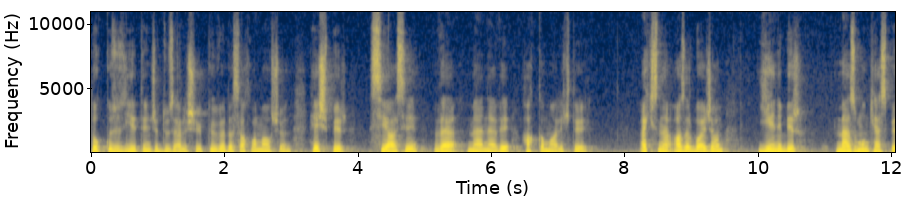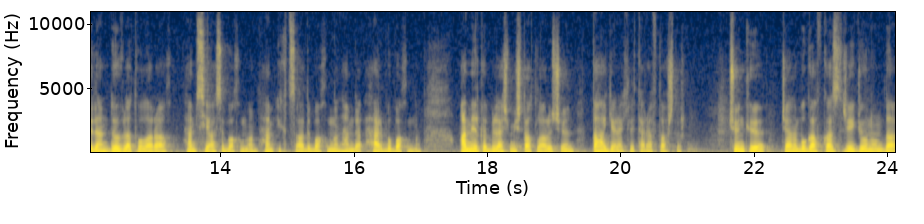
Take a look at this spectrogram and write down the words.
907-ci düzəlişi qüvvədə saxlamaq üçün heç bir siyasi və mənəvi haqqa malik deyil. Əksinə, Azərbaycan yeni bir məzmun kəsb edən dövlət olaraq həm siyasi baxımdan, həm iqtisadi baxımdan, həm də hərbi baxımdan Amerika Birləşmiş Ştatları üçün daha gərəkli tərəfdaşdır. Çünki Cənubi Qafqaz regionunda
